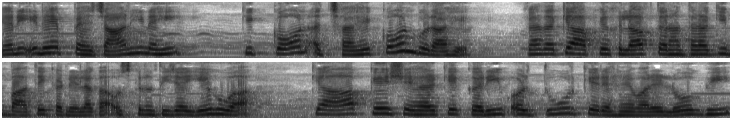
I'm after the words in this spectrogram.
यानी इन्हें पहचान ही नहीं कि कौन अच्छा है, कौन बुरा है। कहता कि आपके खिलाफ तरह तरह की बातें करने लगा। उसका नतीजा ये हुआ कि आपके शहर के करीब और दूर के रहने वाले लोग भी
